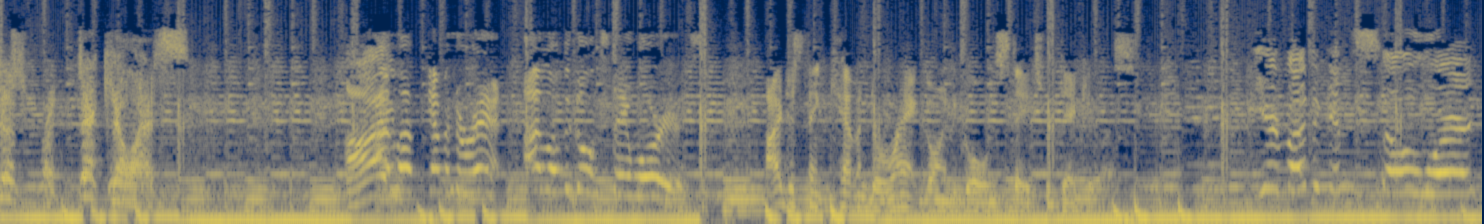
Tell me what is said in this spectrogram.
just ridiculous! I I, love Kevin Durant. I love the Golden State Warriors. I just think Kevin Durant going to Golden State's ridiculous. you're about to get so worked!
